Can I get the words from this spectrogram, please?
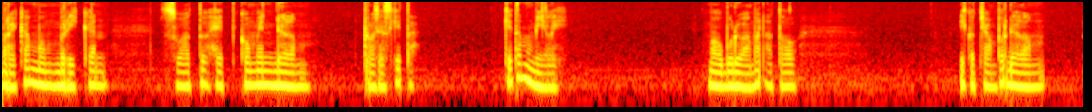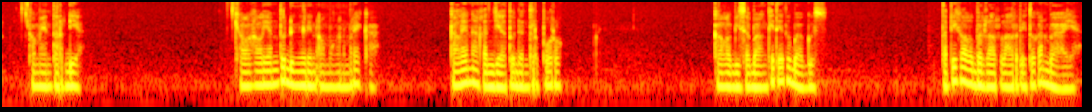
mereka memberikan suatu hate comment dalam proses kita. Kita memilih mau bodoh amat atau ikut campur dalam komentar dia. Kalau kalian tuh dengerin omongan mereka, kalian akan jatuh dan terpuruk. Kalau bisa bangkit itu bagus. Tapi kalau berlarut-larut itu kan bahaya.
